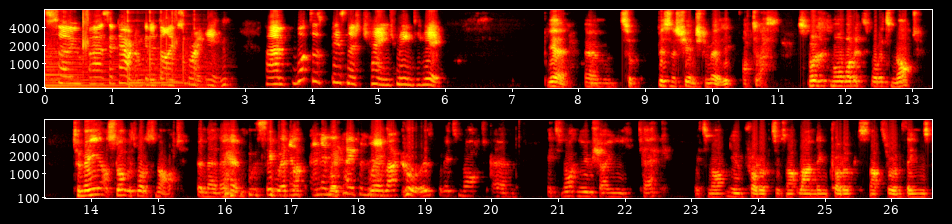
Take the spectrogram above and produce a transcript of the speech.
So, uh, so Darren, I'm going to dive straight in. Um, what does business change mean to you? Yeah, um, so business change to me, I suppose it's more what it's what it's not. To me, I'll start with what it's not, and then um, we'll see where And, that and then we'll where, where that goes. But it's not um, it's not new shiny tech. It's not new products. It's not landing products. It's not throwing things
